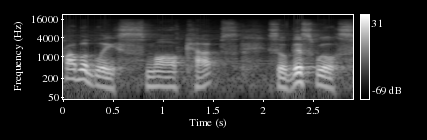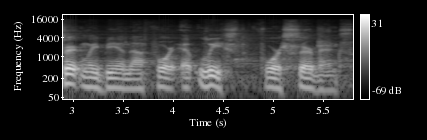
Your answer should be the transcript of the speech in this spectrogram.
probably small cups, so this will certainly be enough for at least four servings.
